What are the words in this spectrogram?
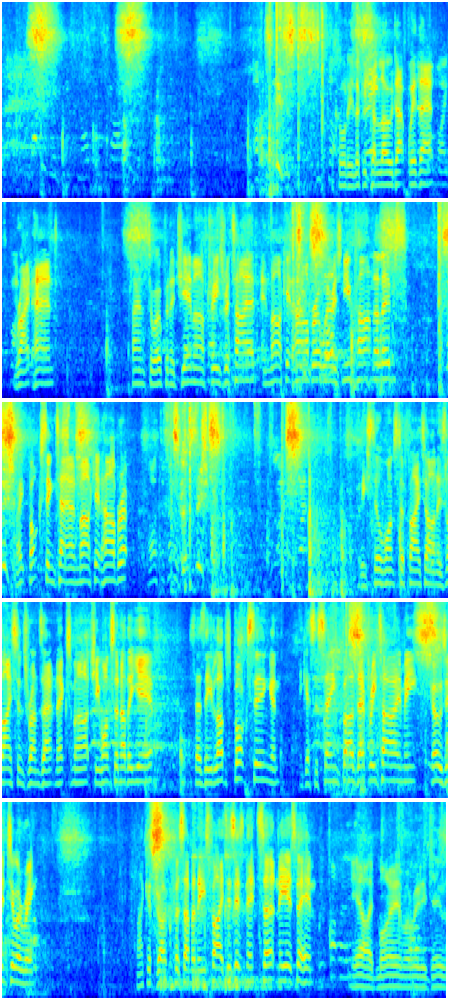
Corley looking to load up with that right hand. Plans to open a gym after he's retired in Market Harborough, where his new partner lives. Great boxing town, Market Harborough. But he still wants to fight on. His license runs out next March. He wants another year. Says he loves boxing and he gets the same buzz every time he goes into a ring. Like a drug for some of these fighters, isn't it? Certainly is for him. Yeah, I admire him, I really do.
